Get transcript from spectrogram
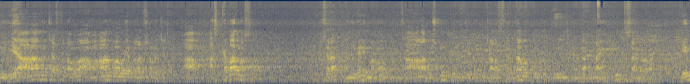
నువ్వు ఏ ఆరాధన చేస్తున్నావో ఆ మహానుభావుడి యొక్క లక్షణాలు వచ్చేస్తాయి. ఆ ఆ వస్తుంది. సరే? అందుకని మనం చాలా విష్ణుని పూజించేటప్పుడు చాలా శ్రద్ధాభక్తులతో పూజించడం కాకుండా ఆయన పూర్తి సరంగా ఏం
